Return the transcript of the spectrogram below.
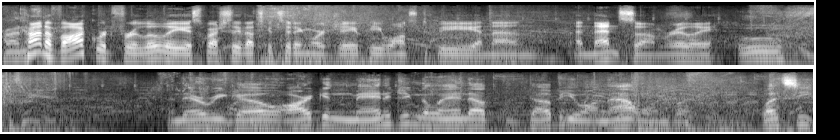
Trying Kind of awkward for Lily, especially that's considering where JP wants to be, and then and then some, really. Oof. And there we go. Argon managing to land out the W on that one, but let's see,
